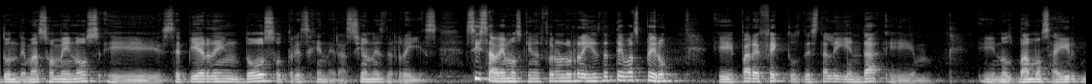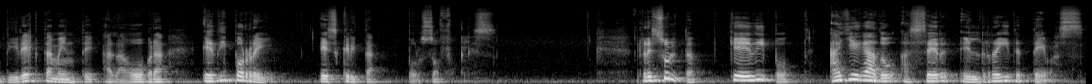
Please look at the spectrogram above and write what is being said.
donde más o menos eh, se pierden dos o tres generaciones de reyes. Sí sabemos quiénes fueron los reyes de Tebas, pero eh, para efectos de esta leyenda eh, nos vamos a ir directamente a la obra Edipo Rey, escrita por Sófocles. Resulta que Edipo ha llegado a ser el rey de Tebas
